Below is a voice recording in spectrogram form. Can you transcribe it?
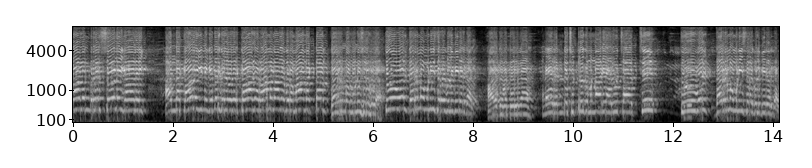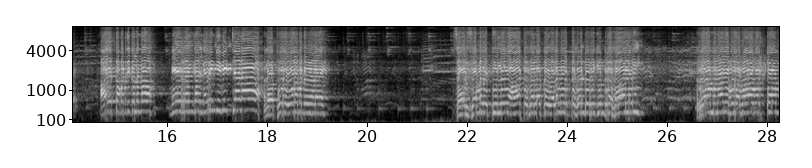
நாவன் சோலை காலை அந்த காலையினை எதிர்கொள்வதற்காக ராமநாதபுரம் மாவட்டம் தர்ம முனீஸ்வரகுல தூவல் தர்ம முனீஸ்வரர் குழு வீரர்கள் ஆயத்தப்பட்டு ரெண்டு சுற்றுக்கு முன்னாடி அறிவிச்சாச்சு. தூவல் தர்ம முனீஸ்வர குழு வீரர்கள். ஆயத்தப்படுத்திக் கொள்ளுங்க. நேரங்கள் நெருங்கி விட்டன. அண்ணே பூர ஓடப்பட்டே சார் சமயத்திலே ஆட்டுகளத்தை அலங்கரித்துக் கொண்டிருக்கின்ற காலை ராமநாதபுரம் மாவட்டம்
